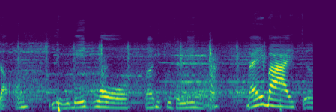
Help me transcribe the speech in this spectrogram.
สองหรือเบสบอลตอนที่กูจะเล่นนะบายบายเจอ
